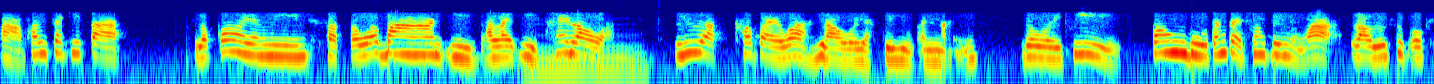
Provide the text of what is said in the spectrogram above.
อ่าภาควิชกีตา แล้วก็ยังมีสัตวบาลอีกอะไรอีกให้เราอะมเลือกเข้าไปว่าเราอยากจะอยู่อันไหน โดยที่ต้องดูตั้งแต่ช่วงปีหนึ่งว่า เรารู้สึกโอเค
